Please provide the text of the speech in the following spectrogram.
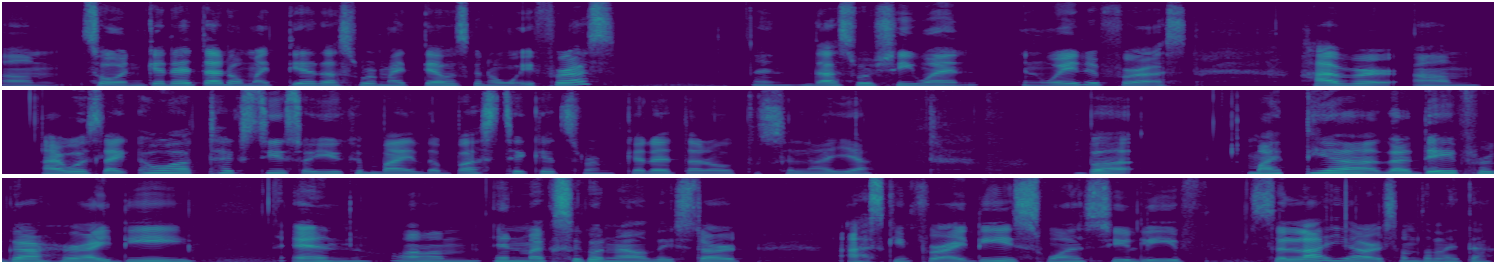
Um, so in Querétaro, my tia, that's where my tia was gonna wait for us, and that's where she went and waited for us. However, um, I was like, oh, I'll text you so you can buy the bus tickets from Querétaro to Celaya. But my tia that day forgot her ID, and um, in Mexico now they start asking for IDs once you leave Celaya or something like that.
